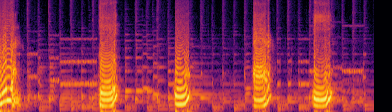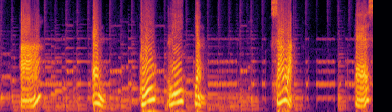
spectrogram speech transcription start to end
Durian D U R I A N. Durian. Salak S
